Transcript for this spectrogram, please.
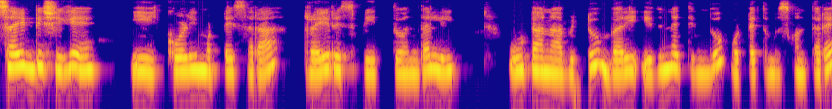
ಸೈಡ್ ಡಿಶ್‌ಗೆ ಈ ಕೋಳಿ ಮೊಟ್ಟೆ ಸರ ಡ್ರೈ ರೆಸಿಪಿ ಇತ್ತು ಅಂದಲ್ಲಿ ಊಟನ ಬಿಟ್ಟು ಬರೀ ಇದನ್ನೇ ತಿಂದು ಹೊಟ್ಟೆ ತುಂಬಿಸ್ಕೊಂತಾರೆ.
